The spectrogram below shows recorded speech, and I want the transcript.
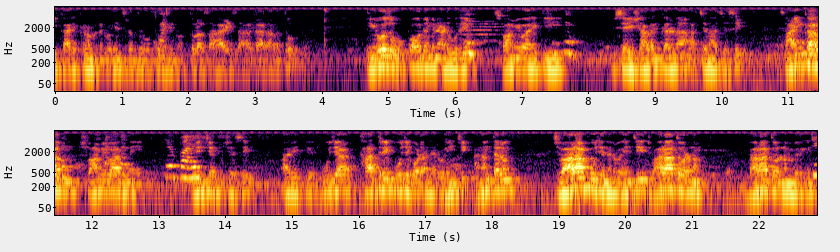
ఈ కార్యక్రమం నిర్వహించడం జరుగుతుంది. భక్తుల సహాయ సహకారాలతో ఈరోజు పౌర్ణమి నాడు ఉదయం స్వామివారికి విశేష అలంకరణ అర్చన చేసి సాయంకాలం స్వామివారిని వేంచేపు చేసి వారికి పూజ ధాత్రి పూజ కూడా నిర్వహించి అనంతరం జ్వాలా పూజ నిర్వహించి జ్వాలాతోరణం జ్వాలాతోరణం వెలిగించి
